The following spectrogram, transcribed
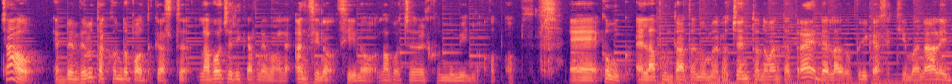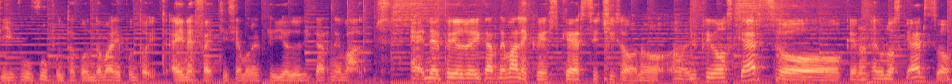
Ciao e benvenuto a Condo Podcast, la voce di Carnevale, anzi no, sì no, la voce del condominio, op, ops. Eh, comunque è la puntata numero 193 della rubrica settimanale di www.condomani.it e in effetti siamo nel periodo di Carnevale. E nel periodo di Carnevale che scherzi ci sono? Eh, il primo scherzo, che non è uno scherzo,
